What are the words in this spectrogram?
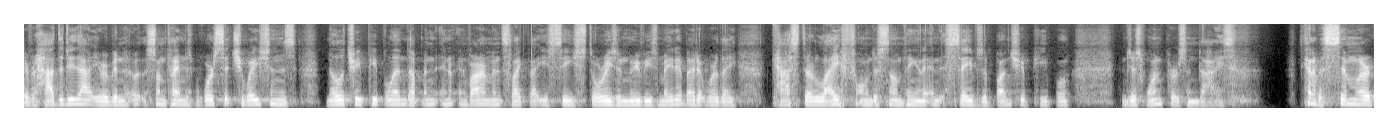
You ever had to do that? You ever been in sometimes war situations, military people end up in, in, environments like that. You see stories and movies made about it where they cast their life onto something and, and it saves a bunch of people and just one person dies. It's kind of a similar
